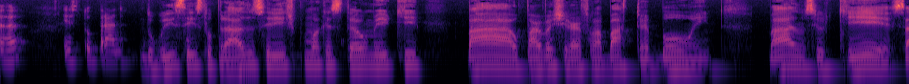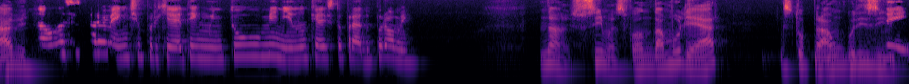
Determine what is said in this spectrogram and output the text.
Aham, Estuprado. Do guri ser estuprado seria tipo uma questão meio que. Bah, o pai vai chegar e falar, bah, tu é bom, hein? Bah, não sei o quê, sabe? Não necessariamente, porque tem muito menino que é estuprado por homem. Não, isso sim, mas falando da mulher estuprar um gurizinho. Sim.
